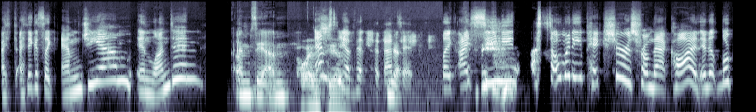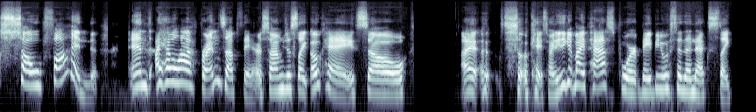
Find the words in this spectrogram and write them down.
I, th- I think it's like MGM in London. MCM. Oh, MCM. MCM, that, that's yeah. it. Like I see so many pictures from that con and it looks so fun. And I have a lot of friends up there. So I'm just like, okay, so I uh, so okay, so I need to get my passport maybe within the next like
